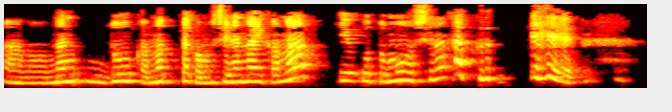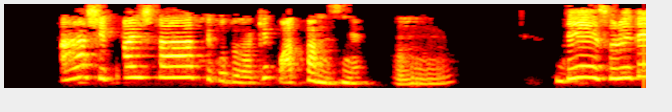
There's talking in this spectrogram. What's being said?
あの、なん、どうかなったかもしれないかなっていうことも知らなくって、ああ、失敗したってことが結構あったんですね。うん、で、それで、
